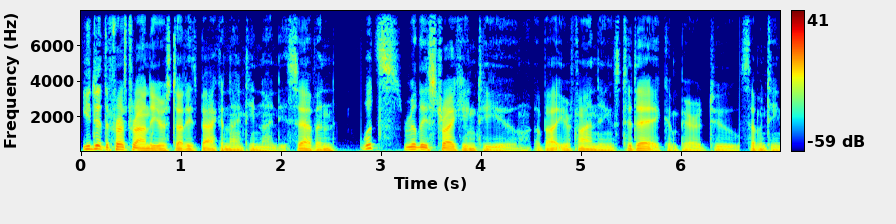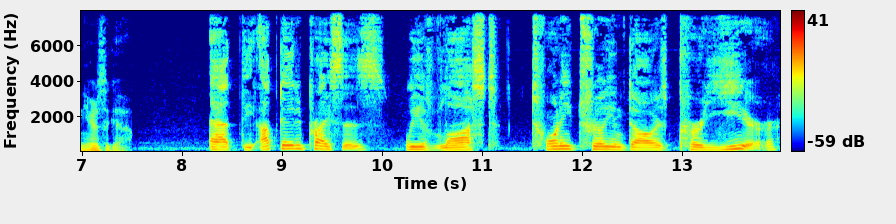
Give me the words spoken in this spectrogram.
You did the first round of your studies back in 1997. What's really striking to you about your findings today compared to 17 years ago? At the updated prices, we've lost $20 trillion per year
